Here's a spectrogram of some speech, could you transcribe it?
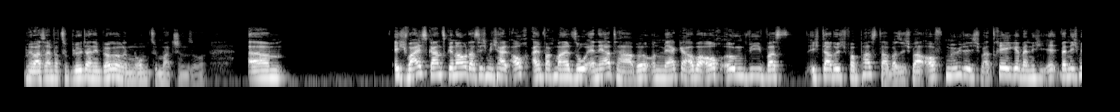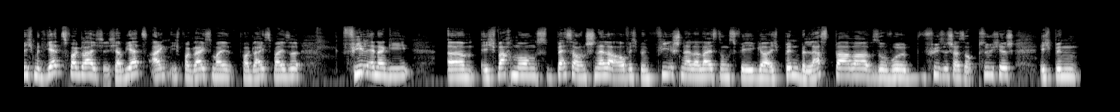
mir war es einfach zu blöd, an den Burgerinnen rumzumatschen. So. Ähm, ich weiß ganz genau, dass ich mich halt auch einfach mal so ernährt habe und merke aber auch irgendwie, was ich dadurch verpasst habe. Also ich war oft müde, ich war träge, wenn ich, wenn ich mich mit jetzt vergleiche. Ich habe jetzt eigentlich vergleichsweise, viel Energie. Ähm, ich wach morgens besser und schneller auf. Ich bin viel schneller leistungsfähiger. Ich bin belastbarer, sowohl physisch als auch psychisch. Ich bin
